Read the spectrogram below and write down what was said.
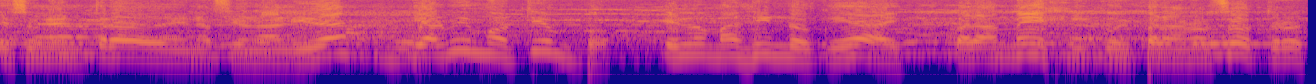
es una entrada de nacionalidad y al mismo tiempo es lo más lindo que hay para México y para nosotros.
